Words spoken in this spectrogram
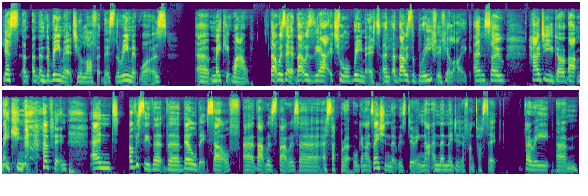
yes, and, and, the remit, you'll laugh at this, the remit was uh, make it wow. That was it. That was the actual remit. And, and, that was the brief, if you like. And so, how do you go about making that happen? And obviously, the, the build itself, uh, that was, that was a, a separate organization that was doing that. And then they did a fantastic, very, um,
